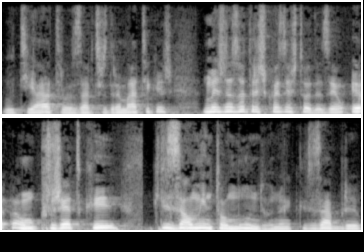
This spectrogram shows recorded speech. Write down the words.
o teatro, as artes dramáticas, mas nas outras coisas todas. É, é, é um projeto que, que lhes aumenta o mundo, não é? que lhes abre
